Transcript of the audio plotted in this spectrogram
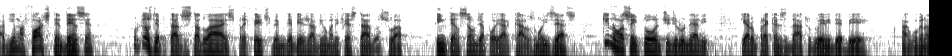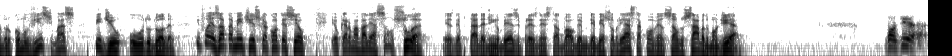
Havia uma forte tendência, porque os deputados estaduais, prefeitos do MDB já haviam manifestado a sua intenção de apoiar Carlos Moisés, que não aceitou Antídio Lunelli, que era o pré-candidato do MDB a governador como vice, mas pediu o Udo Dolder. E foi exatamente isso que aconteceu. Eu quero uma avaliação sua, ex-deputado Edinho Beze, presidente estadual do MDB, sobre esta convenção do sábado. Bom dia. Bom dia,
